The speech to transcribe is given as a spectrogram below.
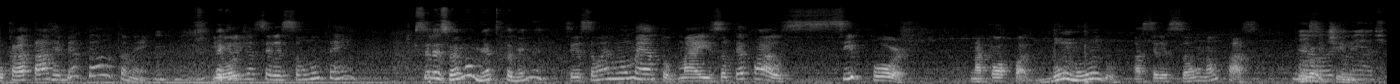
o cara tá arrebentando também. Uhum. E É que- hoje a seleção não tem. Acho que seleção é momento também, né? Seleção é momento, mas eu até falo, se for na Copa do Mundo, a seleção não passa. Não, Esse eu time. também acho que.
